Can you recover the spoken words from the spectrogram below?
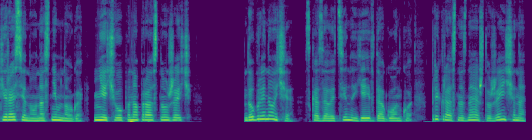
Керосина у нас немного, нечего понапрасну жечь». «Доброй ночи», — сказала Тина ей вдогонку, прекрасно зная, что женщина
